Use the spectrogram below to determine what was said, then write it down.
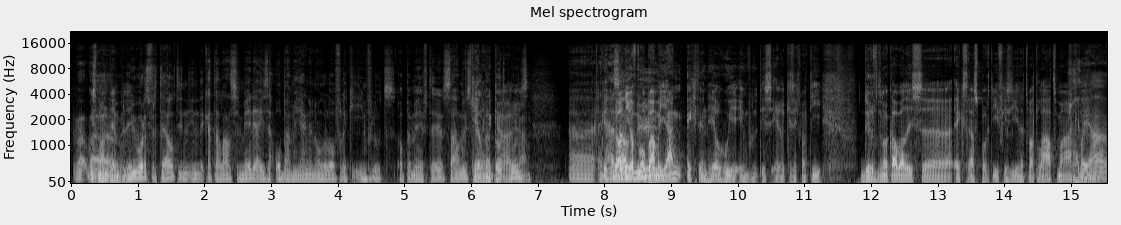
Wa- wa- Ousmane Dembélé. Nu wordt verteld in, in de Catalaanse media is dat Aubameyang een ongelofelijke invloed op hem heeft. Hè. Samengespeeld bij Dortmund. En Ik hij weet wel niet of nu... Aubameyang echt een heel goede invloed is, eerlijk gezegd. Want die durfde ook al wel eens eh, extra sportief gezien het wat laat maken. Goh, En ja,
